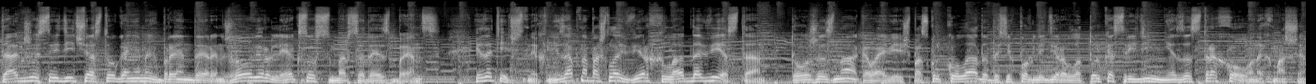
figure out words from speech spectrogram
Также среди часто угоняемых бренды Range Rover, Lexus, Mercedes-Benz. Из отечественных внезапно пошла вверх Lada Vesta. Тоже знаковая вещь, поскольку Lada до сих пор лидировала только среди незастрахованных машин.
